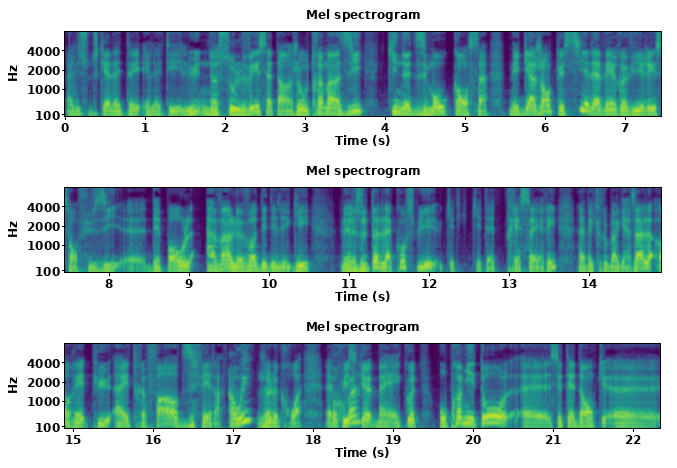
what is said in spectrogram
à l'issue duquel elle a, été, elle a été élue, n'a soulevé cet enjeu. Autrement dit, qui ne dit mot consent. Mais gageons que si elle avait reviré son fusil euh, d'épaule avant le vote des délégués, le résultat de la course, lui, qui, qui était très serré avec Ruba Gazal, aurait pu être fort différent. Ah oui? Je le crois. Euh, Pourquoi? puisque, ben, écoute, au premier tour, euh, c'était donc euh,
